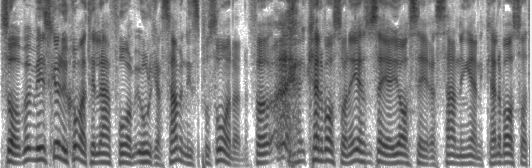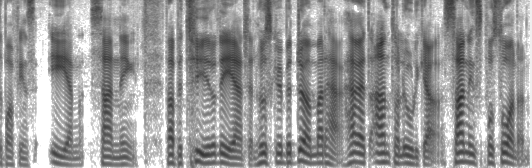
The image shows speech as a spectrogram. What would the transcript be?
Så vi ska nu komma till den här frågan om olika sanningspåståenden. För kan det vara så när Jesus säger jag säger sanningen, kan det vara så att det bara finns en sanning? Vad betyder det egentligen? Hur ska vi bedöma det här? Här är ett antal olika sanningspåståenden.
